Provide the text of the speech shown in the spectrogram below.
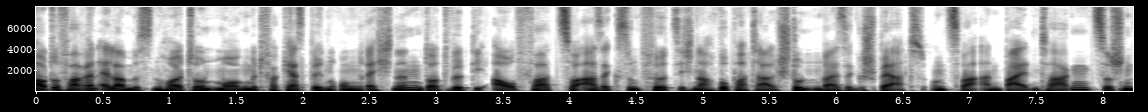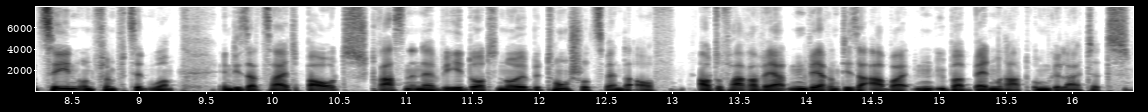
Autofahrer in Eller müssen heute und morgen mit Verkehrsbehinderungen rechnen. Dort wird die Auffahrt zur A46 nach Wuppertal stundenweise gesperrt. Und zwar an beiden Tagen zwischen 10 und 15 Uhr. In dieser Zeit baut Straßen NRW dort neue Betonschutzwände auf. Autofahrer werden während dieser Arbeiten über Benrad umgeleitet.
